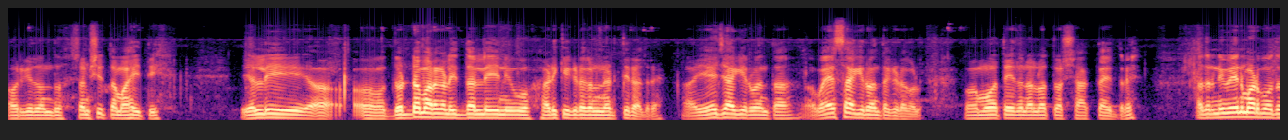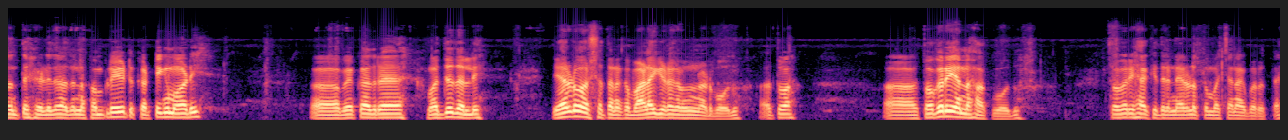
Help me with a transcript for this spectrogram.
ಅವ್ರಿಗೆ ಇದೊಂದು ಸಂಕ್ಷಿಪ್ತ ಮಾಹಿತಿ. ಎಲ್ಲಿ ದೊಡ್ಡ ಮರಗಳಿದ್ದಲ್ಲಿ ನೀವು ಅಡಿಕೆ ಗಿಡಗಳನ್ನ ಆ ಏಜ್ ಆಗಿರುವಂಥ ವಯಸ್ಸಾಗಿರುವಂಥ ಗಿಡಗಳು ಮೂವತ್ತೈದು, ನಲ್ವತ್ತು ವರ್ಷ ಆಗ್ತಾ ಇದ್ದರೆ ಅದನ್ನು ನೀವೇನು ಮಾಡ್ಬೋದು ಅಂತ ಹೇಳಿದರೆ ಅದನ್ನು ಕಂಪ್ಲೀಟ್ ಕಟ್ಟಿಂಗ್ ಮಾಡಿ ಬೇಕಾದರೆ ಮಧ್ಯದಲ್ಲಿ ಎರಡು ವರ್ಷ ತನಕ ಬಾಳೆ ಗಿಡಗಳನ್ನು ನೆಡ್ಬೋದು, ಅಥವಾ ತೊಗರಿಯನ್ನು ಹಾಕ್ಬೋದು. ತೊಗರಿ ಹಾಕಿದರೆ ನೆರಳು ತುಂಬ ಚೆನ್ನಾಗಿ ಬರುತ್ತೆ.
